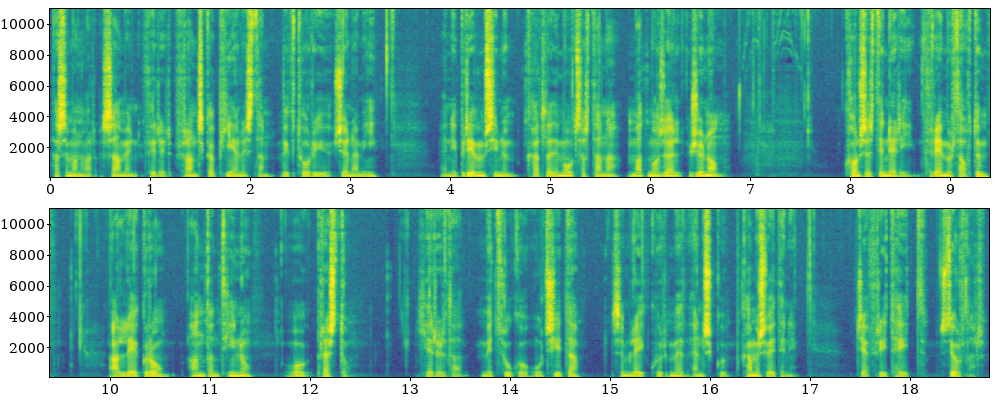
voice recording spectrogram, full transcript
þar sem hann var samin fyrir franska pianistan Victoriu Genami, en í brefum sínum kallaði Mozart hana Mademoiselle Genome. Konsertin er í þremur þáttum, Allegro, Andantino og Presto. Hér er það Mitsuko Uchita sem leikur með ennsku kamisveitinni, Jeffrey Tate stjórnar.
